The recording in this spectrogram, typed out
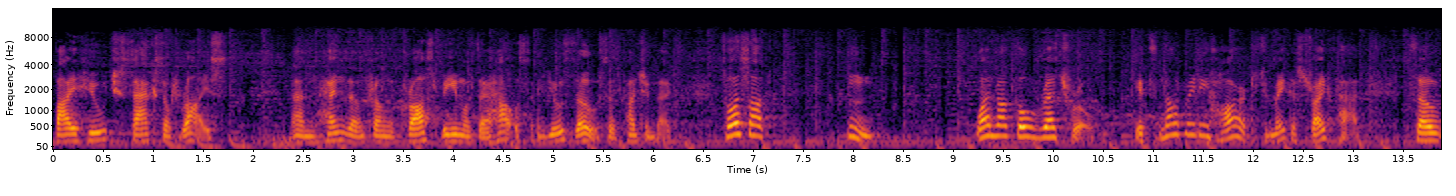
buy huge sacks of rice and hang them from the cross beam of their house and use those as punching bags. So I thought, hmm, why not go retro? It's not really hard to make a strike pad. So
